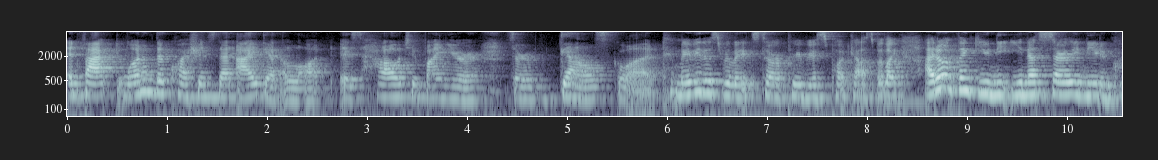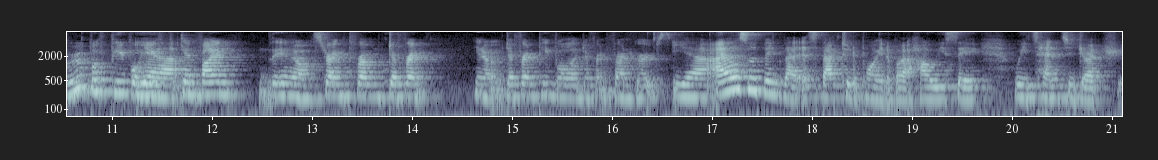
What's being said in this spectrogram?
In fact, one of the questions that I get a lot is how to find your sort of gal squad. Maybe this relates to our previous podcast, but like I don't think you need you necessarily need a group of people. Yeah. You can find you know strength from different you know different people and different friend groups. Yeah, I also think that it's back to the point about how we say we tend to judge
